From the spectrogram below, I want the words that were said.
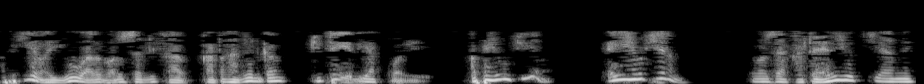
අපි කියනවා අයියෝ අර වරුසගේ කට හරියට නිකන් කිතේලියක් වගේ. අපි එහෙම කියනවා. ඇයි එහෙම කියන්නේ? වරුසක කට ඇරියොත් කියන්නේ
